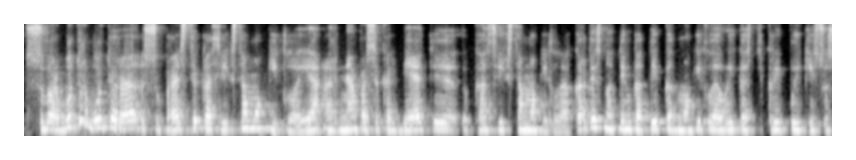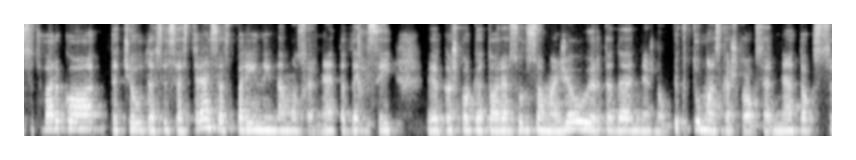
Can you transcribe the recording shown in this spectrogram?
svarbu turbūt yra suprasti kas vyksta mokykloj mokykloje ar ne pasikalbėti kas vyksta mokykloje. Kartais nutinka taip kad mokykloje vaikas tikrai puikiai susitvarko tačiau tas visas stresas pareina į namus ar ne tada jisai e, kažkokio to resurso mažiau ir tada nežinau piktumas kažkoks ar ne toks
